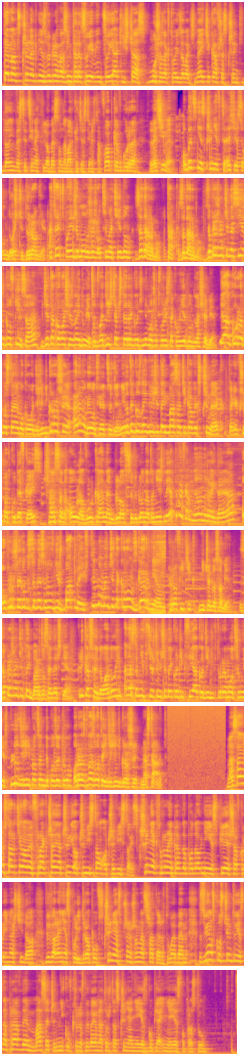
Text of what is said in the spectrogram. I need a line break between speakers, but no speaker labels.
Temat skrzynek niezwykle Was interesuje, więc co jakiś czas muszę zaktualizować najciekawsze skrzynki do inwestycji na chwilę obecną na markecie Steam. Staw łapkę w górę, lecimy!
Obecnie skrzynie w CS-ie są dość drogie. A ci powiem, że możesz otrzymać jedną za darmo? Tak, za darmo. Zapraszam cię na CSGO Skinsa, gdzie takowa się znajduje. Co 24 godziny możesz otworzyć taką jedną dla siebie. Ja akurat dostałem około 10 groszy, ale mogę ją otwierać codziennie. Do tego znajduje się tutaj masa ciekawych skrzynek, tak jak w przypadku Deathcase. Szansa na Oula, Vulkana, Glowsy, wygląda to nieźle. Ja trafiam Neon Ridera. Oprócz tego dostępne są również battle i w tym momencie takową zgarniam. Proficik niczego sobie. Zapraszam cię tutaj bardzo serdecznie. Klikasz sobie doładuj, a następnie wpisz oczywiście tutaj kodzik FIAKO, dzięki któremu otrzymujesz plus 10% depozytu oraz 2 zł i 10 groszy na start.
Na samym starcie mamy Fracture'a, czyli oczywistą oczywistość. Skrzynia, która najprawdopodobniej jest pierwsza w kolejności do wywalenia z puli dropów. Skrzynia sprzężona z Shattered Webem, w związku z czym tu jest naprawdę masę czynników, które wpływają na to, że ta skrzynia nie jest głupia i nie jest po prostu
